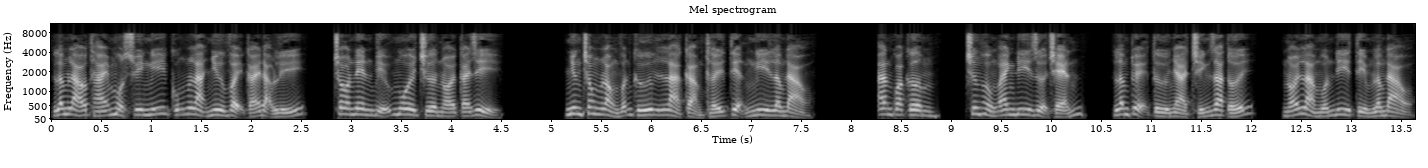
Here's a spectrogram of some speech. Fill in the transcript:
Lâm Lão Thái một suy nghĩ cũng là như vậy cái đạo lý, cho nên biểu môi chưa nói cái gì. Nhưng trong lòng vẫn cứ là cảm thấy tiện nghi Lâm Đào. Ăn qua cơm, Trương Hồng Anh đi rửa chén, Lâm Tuệ từ nhà chính ra tới, nói là muốn đi tìm Lâm Đào,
